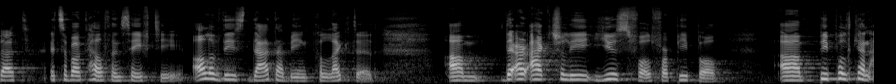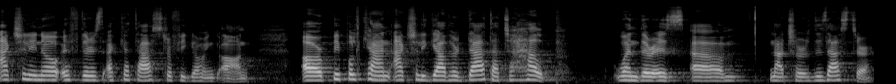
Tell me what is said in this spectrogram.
that it's about health and safety. All of these data being collected, um, they are actually useful for people. Uh, people can actually know if there's a catastrophe going on, or people can actually gather data to help when there is um, natural disaster.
